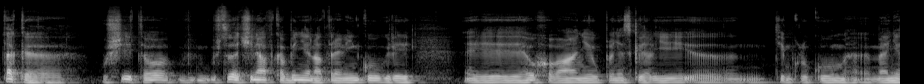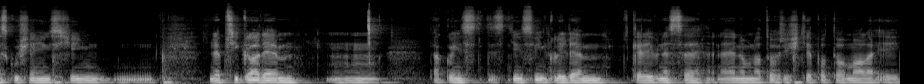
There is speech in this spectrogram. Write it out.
Tak uh, už i to, už to začíná v kabině na tréninku, kdy jeho chování je úplně skvělý, eh, tím klukům méně nepříkladem, mm, takovým s tím svým klidem, který vnese nejenom na to hřiště potom, ale i,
